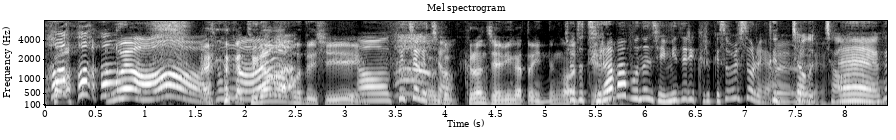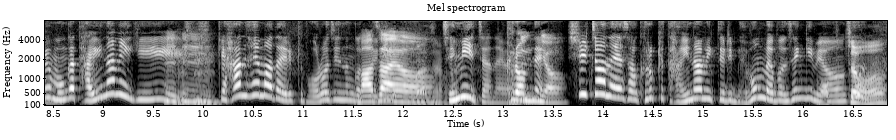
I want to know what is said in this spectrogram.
거. 뭐야. 정말. 약간 드라마 보듯이. 어, 그쵸, 그쵸. 어, 그, 런 재미가 또 있는 것 저도 같아요. 드라마 보는 재미들이 그렇게 쏠쏠해요. 그쵸, 네. 그쵸. 네, 그게 뭔가 다이나믹이 음, 음. 이렇게 한 회마다 이렇게 벌어지는 것들이 맞아요. 재미있잖아요. 그럼요. 실전에서 그렇게 다이나믹들이 매번 매번 생기면 없죠.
